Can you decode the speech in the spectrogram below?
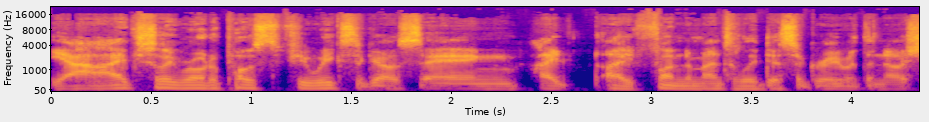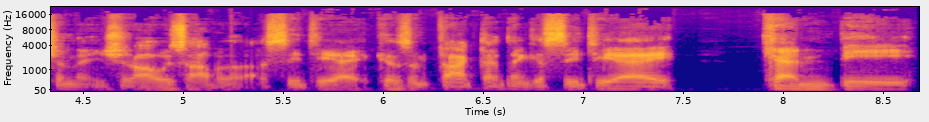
Yeah, I actually wrote a post a few weeks ago saying I, I fundamentally disagree with the notion that you should always have a, a CTA because, in fact, I think a CTA can be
